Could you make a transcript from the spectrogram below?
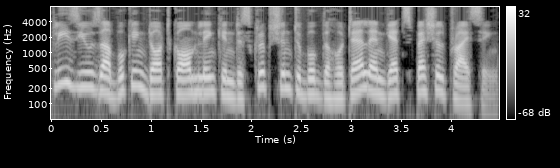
Please use our booking.com link in description to book the hotel and get special pricing.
